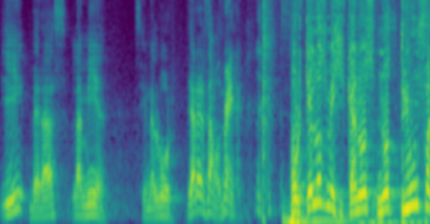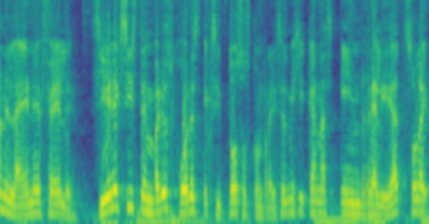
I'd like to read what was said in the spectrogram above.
y verás la mía, sin albur. Ya regresamos, break. ¿Por qué los mexicanos no triunfan en la NFL? Si bien existen varios jugadores exitosos con raíces mexicanas, en realidad solo hay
